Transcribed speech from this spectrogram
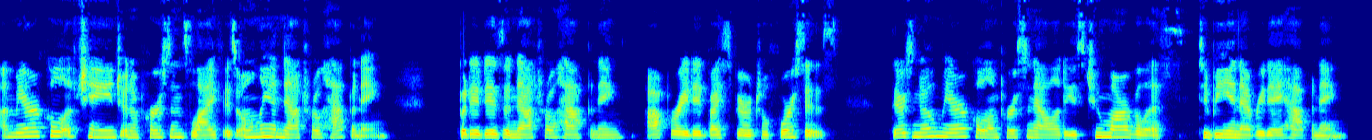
a miracle of change in a person's life is only a natural happening, but it is a natural happening operated by spiritual forces. There's no miracle in personalities too marvelous to be an everyday happening.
